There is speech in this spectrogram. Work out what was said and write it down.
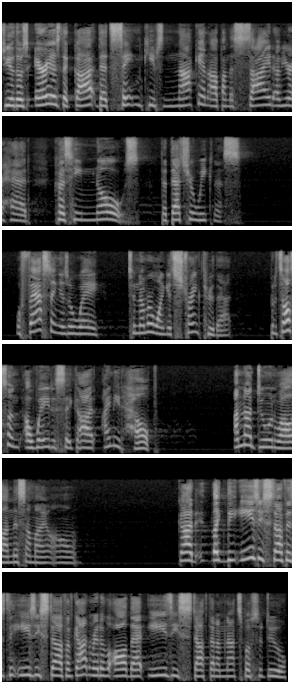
Do you have those areas that God that Satan keeps knocking up on the side of your head because he knows that that's your weakness? Well, fasting is a way to number one get strength through that. But it's also a way to say, God, I need help. I'm not doing well on this on my own. God, like the easy stuff is the easy stuff. I've gotten rid of all that easy stuff that I'm not supposed to do.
